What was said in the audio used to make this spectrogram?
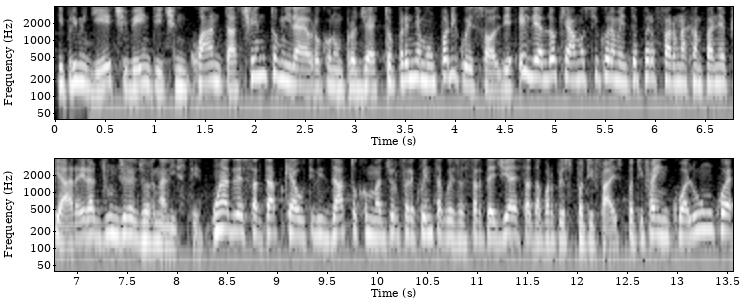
i primi 10, 20, 50, 100 mila euro con un progetto, prendiamo un po' di quei soldi e li allochiamo sicuramente per fare una campagna PR e raggiungere giornalisti. Una delle startup che ha utilizzato con maggior frequenza questa strategia è stata proprio Spotify. Spotify in qualunque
